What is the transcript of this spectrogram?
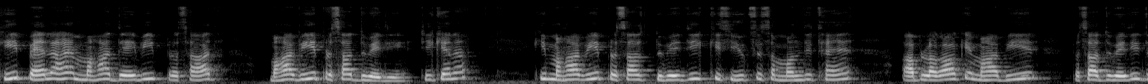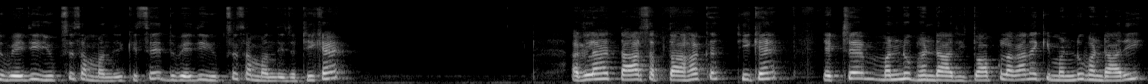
कि पहला है महादेवी प्रसाद, महावीर प्रसाद द्विवेदी, ठीक है ना? कि महावीर प्रसाद द्विवेदी किस युग से संबंधित हैं? आप लगाओ कि महावीर प्रसाद द्विवेदी द्विवेदी युग से संबंधित, किससे? द्विवेदी युग से संबंधित है, ठीक है? अगला है तार सप्ताहक, ठीक है? से मन्नू भंडारी तो आपको लगाना है कि मन्नू भंडारी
